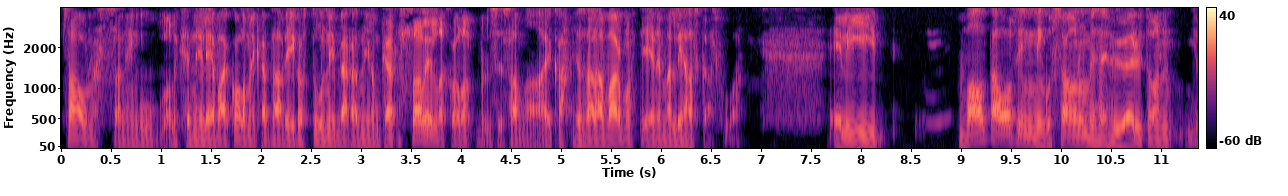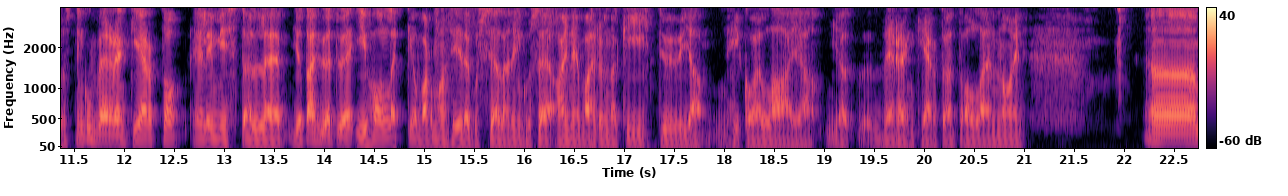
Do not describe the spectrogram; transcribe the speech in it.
saunassa, niin kuin, oliko se neljä vai kolme kertaa viikossa tunnin verran, niin on käydä salilla se sama aika ja saadaan varmasti enemmän lihaskasvua. Eli valtaosin niin kuin saunomisen hyödyt on just niin kuin verenkierto elimistölle, jotain hyötyä ihollekin on varmaan siitä, kun siellä niin kuin se aineenvaihdunta kiihtyy ja hikoillaan ja, ja verenkiertoa tolleen noin. Öö,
